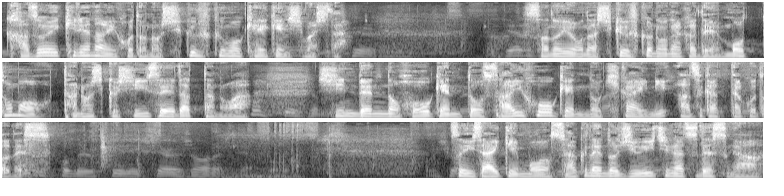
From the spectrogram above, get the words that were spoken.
数えきれないほどの祝福も経験しました。そのような祝福の中で最も楽しく神聖だったのは、神殿の封建と再封建の機会に預かったことです。つい最近も昨年の11月ですが、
